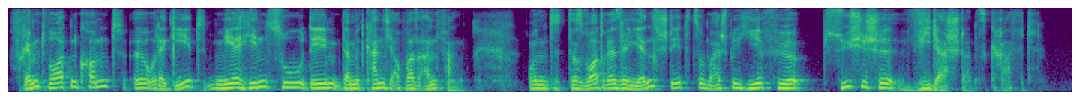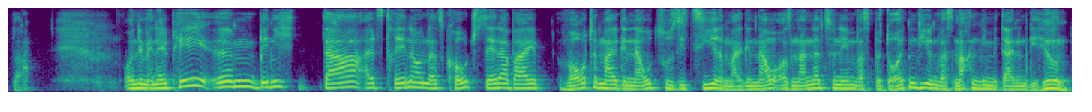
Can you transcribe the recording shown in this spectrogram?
Fremdworten kommt äh, oder geht, mehr hin zu dem, damit kann ich auch was anfangen. Und das Wort Resilienz steht zum Beispiel hier für psychische Widerstandskraft. So. Und im NLP ähm, bin ich da als Trainer und als Coach sehr dabei, Worte mal genau zu sezieren, mal genau auseinanderzunehmen, was bedeuten die und was machen die mit deinem Gehirn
